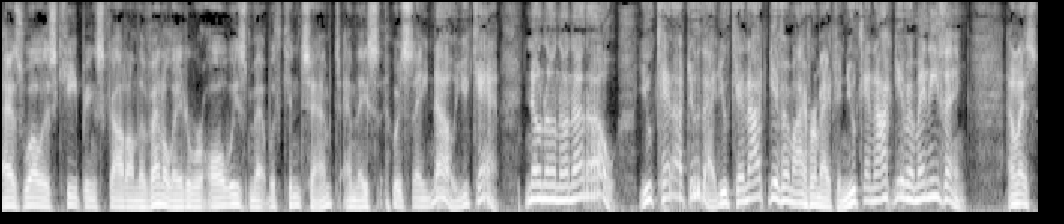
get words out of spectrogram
as well as keeping Scott on the ventilator, were always met with contempt, and they would say, "No, you can't. No, no, no, no, no. You cannot do that. You cannot give him ivermectin. You cannot give him anything unless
